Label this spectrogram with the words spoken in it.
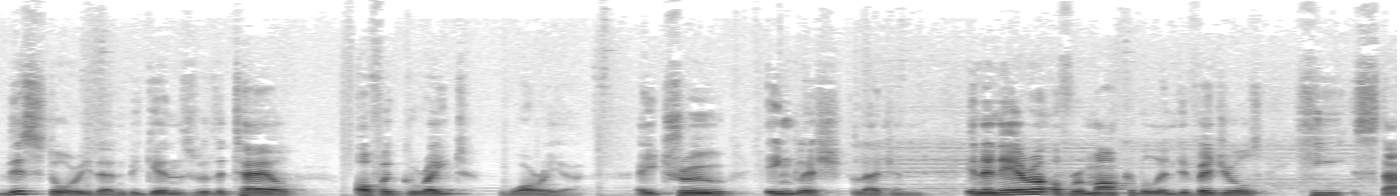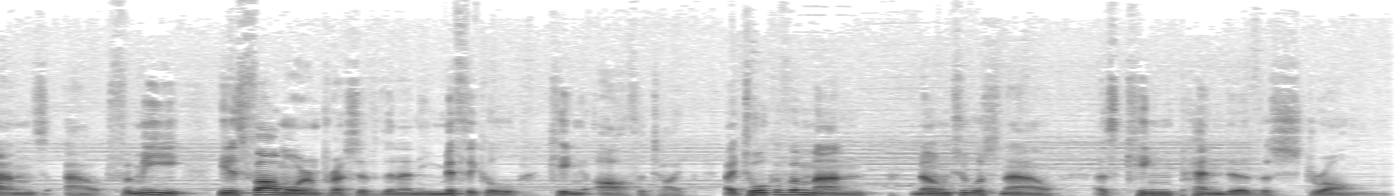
This story then begins with the tale of a great warrior, a true English legend. In an era of remarkable individuals, he stands out. For me, he is far more impressive than any mythical King Arthur type. I talk of a man known to us now as King Penda the Strong.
